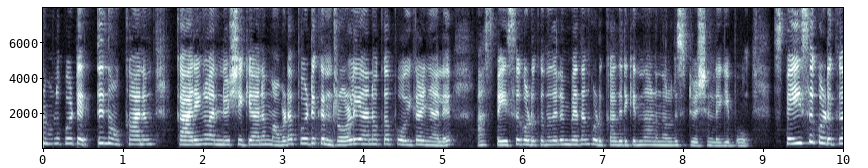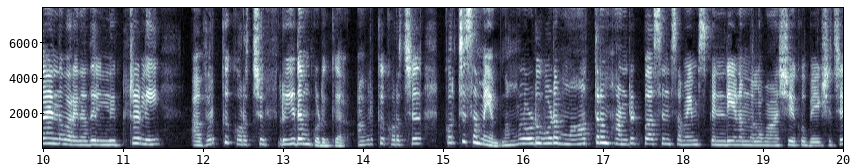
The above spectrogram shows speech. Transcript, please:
നമ്മൾ പോയിട്ട് എത്തി നോക്കാനും, കാര്യങ്ങൾ അന്വേഷിക്കാനും, അവിടെ പോയിട്ട് കൺട്രോൾ ചെയ്യാനും ഒക്കെ പോയി കഴിഞ്ഞാൽ ആ സ്പേസ് കൊടുക്കുന്നതിലും ഭേദം കൊടുക്കാതിരിക്കുന്നതാണെന്നുള്ളൊരു സിറ്റുവേഷനിലേക്ക് പോകും സ്പേസ് കൊടുക്കുക എന്ന് പറയുന്നത് ലിറ്ററലി അവർക്ക് കുറച്ച് ഫ്രീഡം കൊടുക്കുക. അവർക്ക് കുറച്ച് കുറച്ച് സമയം നമ്മളോടുകൂടെ മാത്രം 100% സമയം സ്പെൻഡ് ചെയ്യണം എന്നുള്ള വാശിയൊക്കെ ഉപേക്ഷിച്ച്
